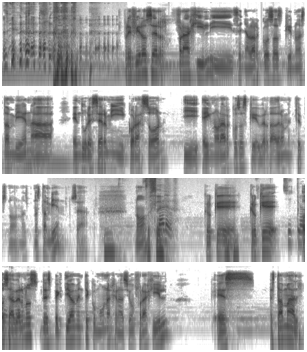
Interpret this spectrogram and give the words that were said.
Prefiero ser frágil y señalar cosas que no están bien a endurecer mi corazón y, e ignorar cosas que verdaderamente pues, no, no, no están bien. O sea, ¿no? Pues sí. Claro. Creo que, creo que, Sí, claro. o sea, claro. vernos despectivamente como una generación frágil es, está mal.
